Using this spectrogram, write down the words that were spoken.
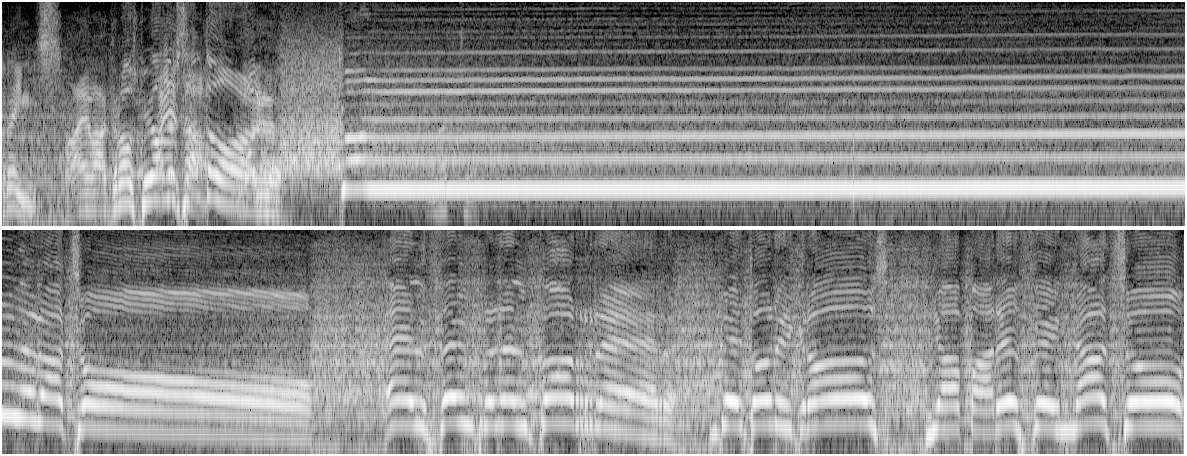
Reims. Ahí va Cross, cuidado. Gol. ¡Gol! de Nacho. El centro en el córner de Tony Cross y aparece Nacho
